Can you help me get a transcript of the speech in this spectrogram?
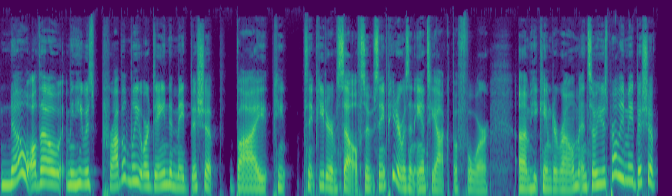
No, although I mean, he was probably ordained and made bishop by P- Saint Peter himself. So Saint Peter was in Antioch before um, he came to Rome, and so he was probably made bishop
